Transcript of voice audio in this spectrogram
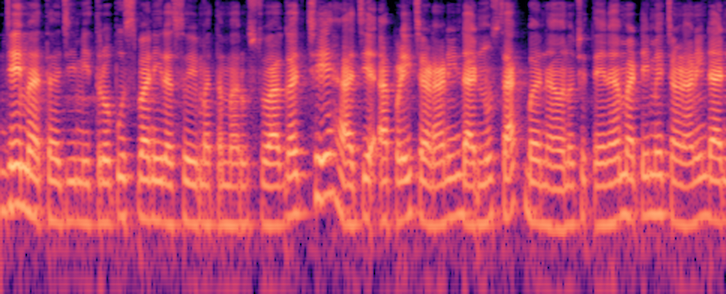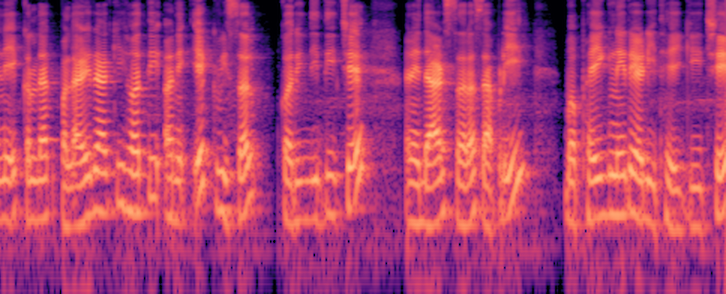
જય માતાજી મિત્રો, પુષ્પાની રસોઈમાં તમારું સ્વાગત છે. આજે આપણે ચણાની દાળનું શાક બનાવવાનું છે. તેના માટે મેં ચણાની દાળને એક કલાક પલાળી રાખી હતી અને એક વિસલ કરી દીધી છે અને દાળ સરસ આપણી બફાઈને રેડી થઈ ગઈ છે.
